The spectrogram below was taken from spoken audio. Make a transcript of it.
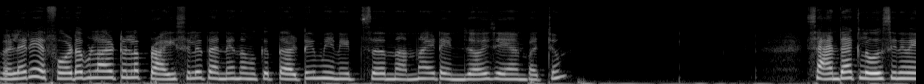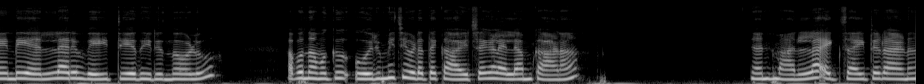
വളരെ അഫോർഡബിൾ ആയിട്ടുള്ള പ്രൈസിൽ തന്നെ നമുക്ക് തേർട്ടി മിനിറ്റ്സ് നന്നായിട്ട് എൻജോയ് ചെയ്യാൻ പറ്റും. സാന്റാ ക്ലോസിന് വേണ്ടി എല്ലാവരും വെയിറ്റ് ചെയ്തിരുന്നോളൂ. അപ്പോൾ നമുക്ക് ഒരുമിച്ച് ഇവിടുത്തെ കാഴ്ചകളെല്ലാം കാണാം. ഞാൻ നല്ല എക്സൈറ്റഡ് ആണ്.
